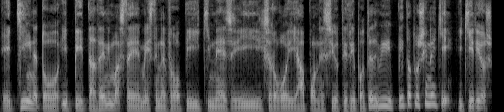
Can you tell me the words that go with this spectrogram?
Εκεί είναι το η πίτα. Δεν είμαστε εμείς στην Ευρώπη ή οι Κινέζοι ή ξέρω εγώ, οι Ιάπωνες ή οτιδήποτε. Η πίτα τους είναι εκεί, η κυρίως.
